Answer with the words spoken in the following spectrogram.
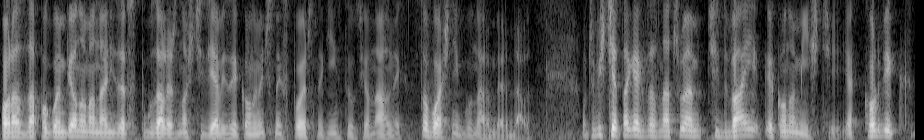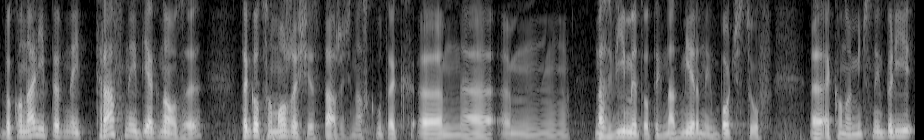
oraz za pogłębioną analizę współzależności zjawisk ekonomicznych, społecznych i instytucjonalnych to właśnie Gunnar Myrdal. Oczywiście, tak jak zaznaczyłem, ci dwaj ekonomiści, jakkolwiek dokonali pewnej trafnej diagnozy tego, co może się zdarzyć na skutek, nazwijmy to, tych nadmiernych bodźców ekonomicznych byli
